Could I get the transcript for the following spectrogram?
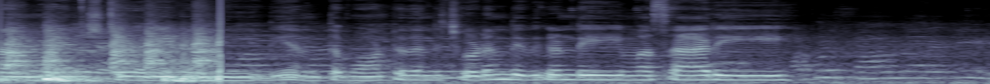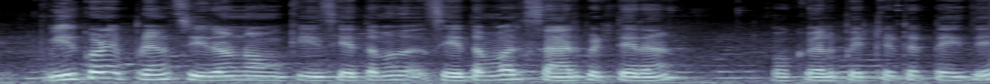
రామాయణ స్టోరీ కానీ ఇది ఎంత బాగుంటుందండి చూడండి ఇదిగోండి మా సారీ. మీరు కూడా ఎప్పుడైనా శ్రీరామనవమికి సీతమ్మ సీతమ్మ వారికి సారీ పెట్టారా? ఒకవేళ పెట్టేటట్టయితే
